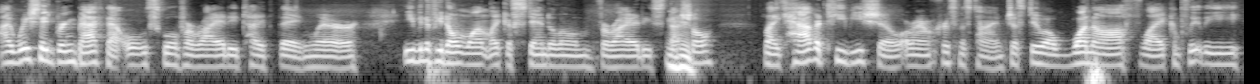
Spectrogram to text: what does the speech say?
I wish they'd bring back that old school variety type thing where even if you don't want like a standalone variety special, like have a TV show around Christmas time. Just do a one off, like completely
